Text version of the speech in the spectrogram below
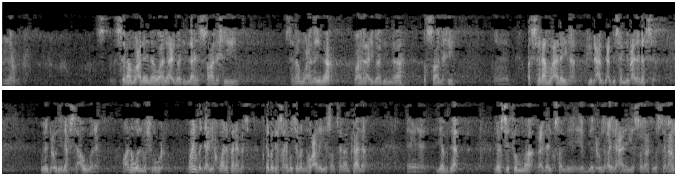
نعم. السلام علينا وعلى عباد الله الصالحين. السلام علينا وعلى عباد الله الصالحين. السلام علينا. في العبد عبد يسلم على نفسه ويدعو لنفسه أولا. وهذا هو المشروع. وإن بدأ لإخوانه فلا بأس. ثبت في صحيح مسلم أنه عليه الصلاة والسلام كان آه، يبدأ يسجد ثم بعد ذلك يصلي يدعو لغيره عليه الصلاة والسلام.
